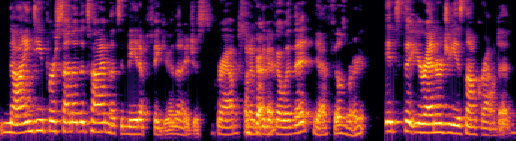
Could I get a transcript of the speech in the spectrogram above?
90% of the time that's a made up figure that i just grabbed but i'm going to go with it Yeah, it feels right. it's that your energy is not grounded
